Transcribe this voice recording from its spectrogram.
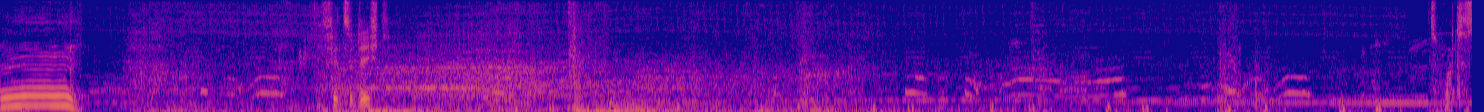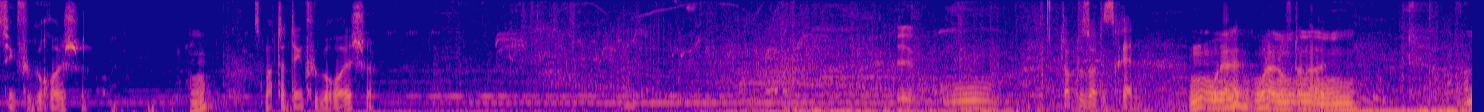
Ist viel zu dicht. Was macht das Ding für Geräusche? Hm? Was macht das Ding für Geräusche? Ich glaube, du solltest rennen. Oder, oder Luft anhalten. Ich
